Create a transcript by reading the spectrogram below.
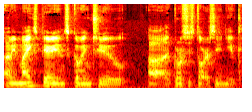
I mean, my experience going to uh, grocery stores in the UK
